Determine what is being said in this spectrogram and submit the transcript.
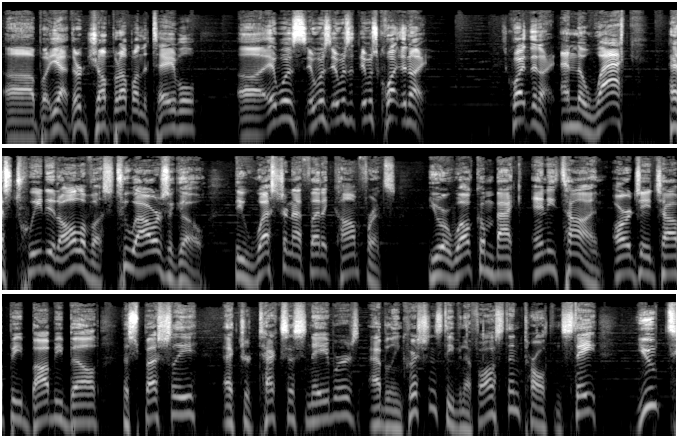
Uh, but yeah, they're jumping up on the table. Uh, it was it was it was it was quite the night. It's quite the night. And the WAC has tweeted all of us two hours ago. The Western Athletic Conference. You are welcome back anytime. RJ Choppy, Bobby Belt, especially at your Texas neighbors, Abilene Christian, Stephen F. Austin, Tarleton State, UT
